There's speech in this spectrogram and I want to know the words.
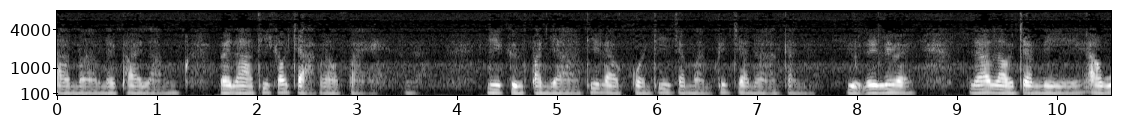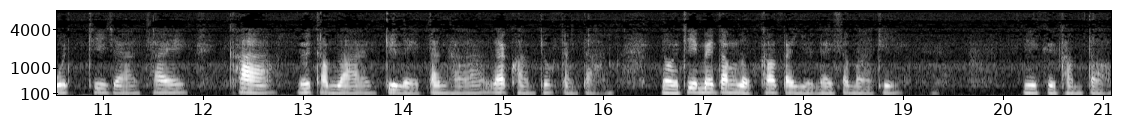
ตามมาในภายหลัง เวลาที่เขาจากเราไป นี่คือปัญญาที่เราควรที่จะมันพิจารณากันอยู่เรื่อยๆ แล้วเราจะมีอาวุธที่จะใช้ฆ่าหรือทำลายกิเลสตัณหาและความทุกข์ต่างๆ โดยที่ไม่ต้องหลบเข้าไปอยู่ในสมาธิ นี่คือคำตอบ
